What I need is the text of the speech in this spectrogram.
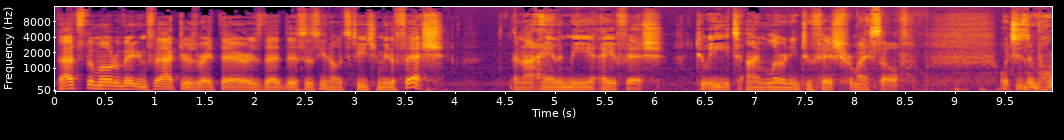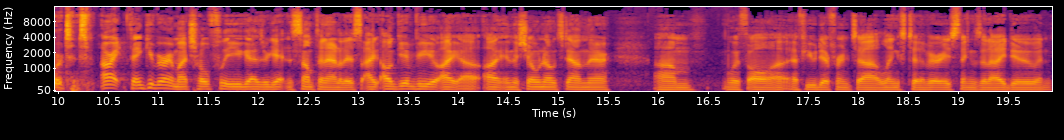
that's the motivating factors right there. Is that this is you know it's teaching me to fish. They're not handing me a fish to eat. I'm learning to fish for myself which is important. All right, thank you very much. Hopefully, you guys are getting something out of this. I, will give you I, uh, uh, in the show notes down there um, with all uh, a few different uh, links to various things that I do and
